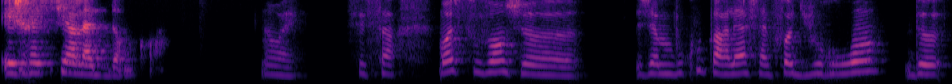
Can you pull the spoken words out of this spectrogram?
Et je respire là-dedans. Quoi. Ouais, c'est ça. Moi, souvent, je, j'aime beaucoup parler à chaque fois du rond de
